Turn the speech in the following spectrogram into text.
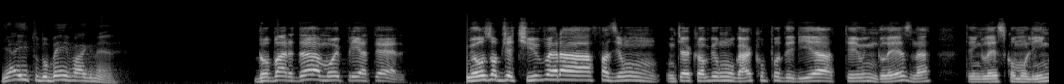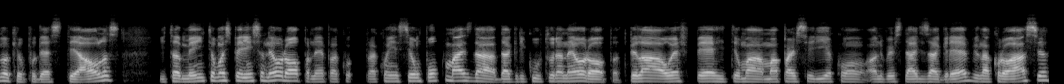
E aí, tudo bem, Wagner? Dobar dan, moj prijatelj. Meus objetivos era fazer um intercâmbio em um lugar que eu poderia ter o inglês, né? Ter inglês como língua, que eu pudesse ter aulas e também ter uma experiência na Europa, né? Para conhecer um pouco mais da, da agricultura na Europa. Pela UFPR ter uma, uma parceria com a Universidade de Zagreb, na Croácia,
